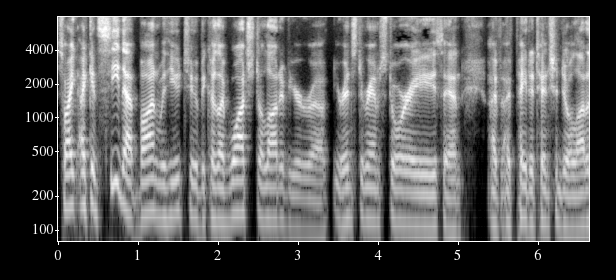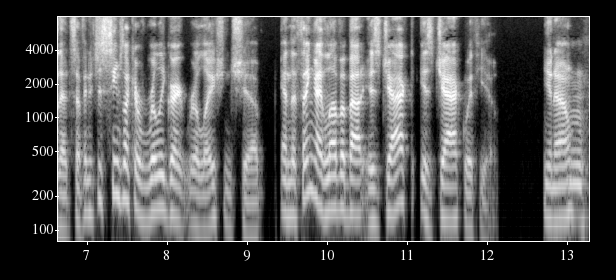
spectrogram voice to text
so I, I could see that bond with you too because I've watched a lot of your uh, your Instagram stories and I've I've paid attention to a lot of that stuff and it just seems like a really great relationship. And the thing I love about is Jack is Jack with you, you know. Mm.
